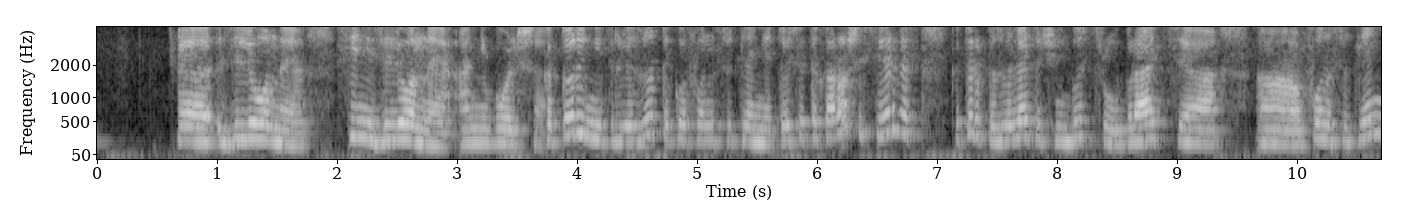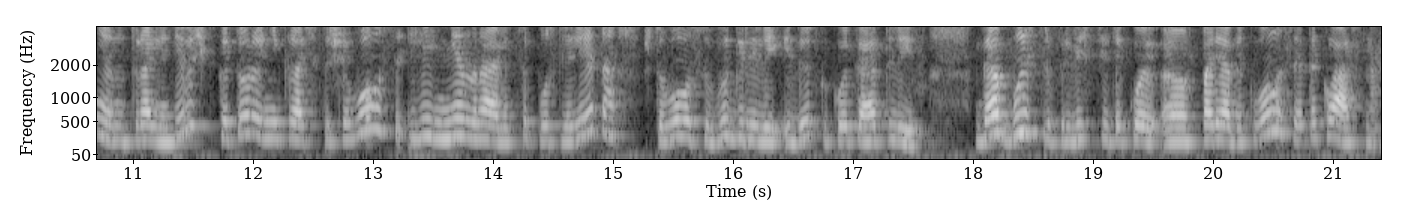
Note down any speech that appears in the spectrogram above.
зеленые, сине-зеленые, а не больше, которые нейтрализуют такой фон осветления. То есть это хороший сервис, который позволяет очень быстро убрать э, э, фон осветления натуральной девочки, которая не красит еще волосы, и ей не нравится после лета, что волосы выгорели и дают какой-то отлив. Да, быстро привести такой в порядок волосы, это классно.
